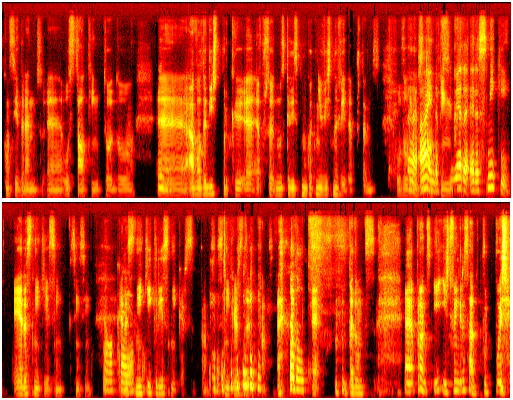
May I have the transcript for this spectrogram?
considerando uh, o stalking todo uhum. à volta disto, porque a, a professora de música disse que nunca o tinha visto na vida, portanto, houve ali um ah, stalking. ainda era, era sneaky. Era sneaky, sim, sim, sim. Okay, era sneaky okay. e queria sneakers. Pronto, sneakers de. Pronto. Padum. uh, pronto, e isto foi engraçado, porque depois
